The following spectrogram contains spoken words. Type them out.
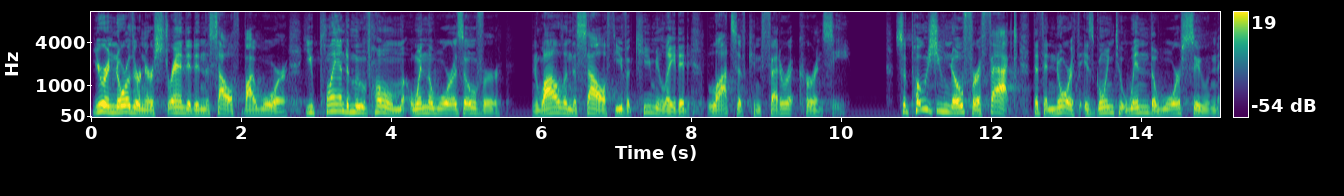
You're a northerner stranded in the South by war. You plan to move home when the war is over. And while in the South, you've accumulated lots of Confederate currency. Suppose you know for a fact that the North is going to win the war soon.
